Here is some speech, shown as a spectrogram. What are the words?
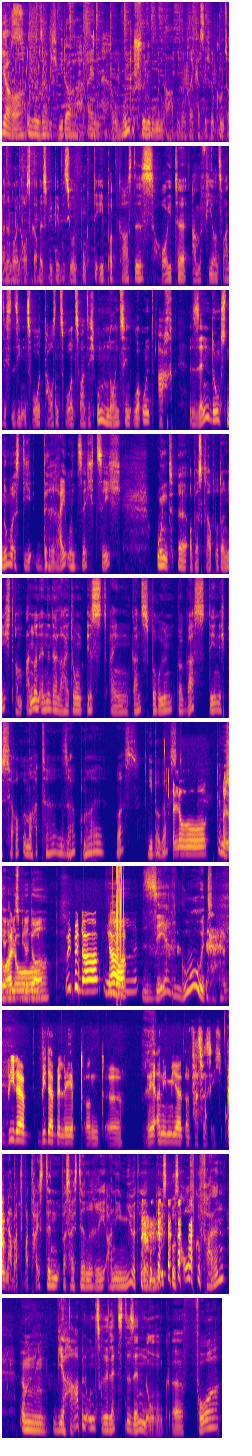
Ja, und dann sage ich wieder einen wunderschönen guten Abend und recht herzlich willkommen zu einer neuen Ausgabe des wpvision.de Podcastes. Heute am 24.07.2022 um 19 Uhr und 8. Sendungsnummer ist die 63. Und äh, ob ihr es glaubt oder nicht, am anderen Ende der Leitung ist ein ganz berühmter Gast, den ich bisher auch immer hatte. Sag mal was, lieber Gast. Hallo. Der Michael hallo, ist wieder da. Ich bin da. Ja. Ja, sehr gut. Wieder, wiederbelebt und äh, reanimiert und was weiß ich. Na, was, was heißt denn, was heißt denn reanimiert? Äh, mir ist bloß aufgefallen, ähm, wir haben unsere letzte Sendung äh, vor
